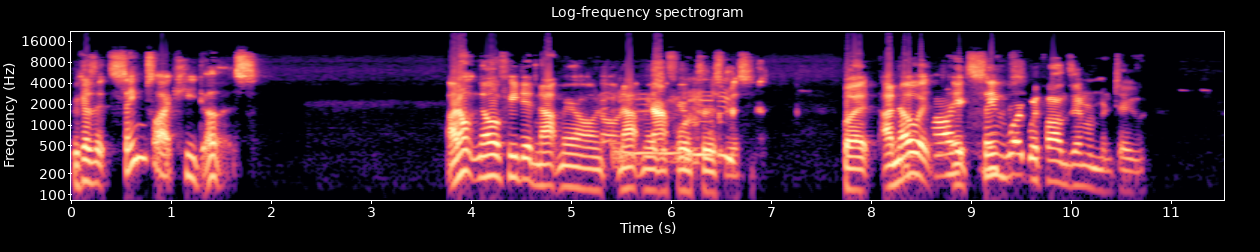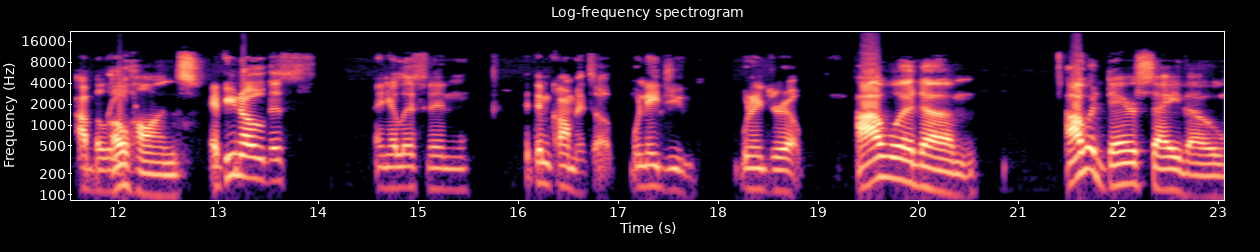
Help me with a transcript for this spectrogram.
because it seems like he does. I don't know if he did Nightmare on Nightmare Before Christmas, but I know it. He- It seems. worked with Hans Zimmerman too. I believe. Oh, Hans. If you know this and you're listening, hit them comments up. We need you. We need your help. I would um I would dare say though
